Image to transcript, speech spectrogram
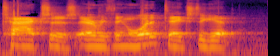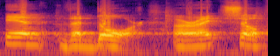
taxes, everything, what it takes to get in the door. All right, so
